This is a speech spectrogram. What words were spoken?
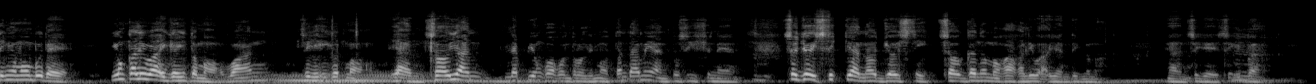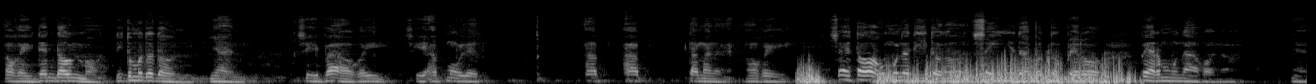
tingnan mo buti. Yung kaliwa ay ganito mo. One, sige, ikot mo. Yan. So yan, left yung kokontrolin mo. Tanda mo yan, position na yan. So joystick yan, no? Joystick. So ganun mo, kakaliwa yan, tingnan mo. Yan, sige, sige pa. Okay, then down mo. Dito mo da down. Yan. Sige pa, okay. Sige, up mo ulit. Up, up. Tama na. Okay. So ito ako muna dito, no? Sa inyo dapat to, pero pero muna ako, no? Yan.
